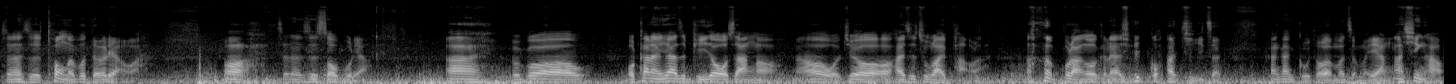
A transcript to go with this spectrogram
真的是痛的不得了啊！哇，真的是受不了。哎，不过我看了一下是皮肉伤哦，然后我就还是出来跑了。不然我可能要去挂急诊，看看骨头有没有怎么样啊？幸好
